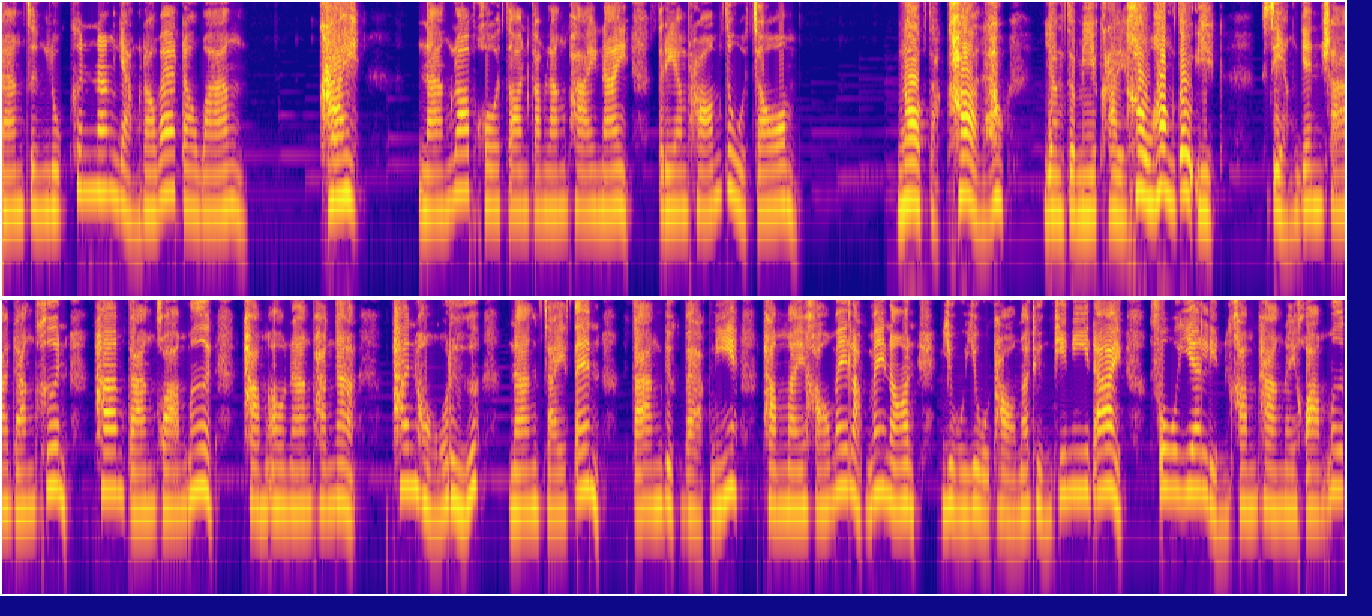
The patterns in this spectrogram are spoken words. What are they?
นางจึงลุกขึ้นนั่งอย่างระแวดระวัง ใคร นางรอบโคจรกำลังภายใน เตรียมพร้อมจู่โจม นอกจากข้าแล้ว ยังจะมีใครเข้าห้องเจ้าอีก เสียงเย็นชาดังขึ้น ท่ามกลางความมืดทำเอานางพังงะท่านโหหรือนางใจเต้น กลางดึกแบบนี้ทำไมเขาไม่หลับไม่นอน อยู่ๆถอมาถึงที่นี่ได้ ฟู่เยี่ยหลินคำทางในความมืด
